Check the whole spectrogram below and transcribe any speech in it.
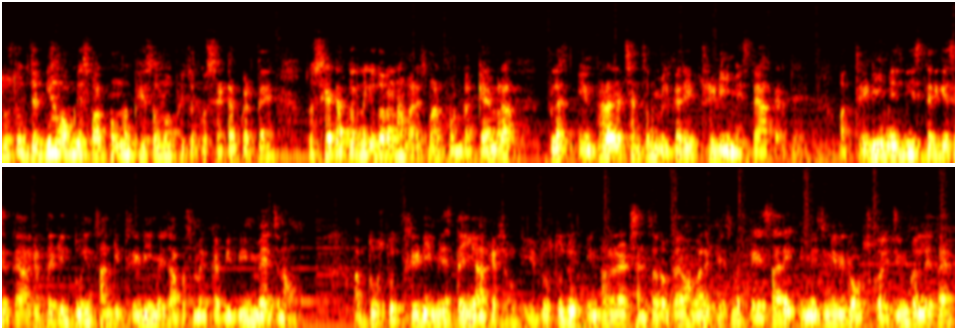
दोस्तों, जब भी हम अपने स्मार्टफ़ोन में फेस अनलॉक फीचर को सेटअप करते हैं तो सेटअप करने के दौरान हमारे स्मार्टफ़ोन का कैमरा प्लस इंफ्रारेड सेंसर मिलकर एक थ्री इमेज तैयार करते हैं। और थ्री इमेज भी इस तरीके से तैयार करते हैं कि दो इंसान की थ्री इमेज आपस में कभी भी मैच ना हो। अब दोस्तों थ्री इमेज तैयार कैसे होती है? दोस्तों, जो इंफ्रारेड सेंसर होता है, वो हमारे फेस में कई सारे इमेजिनरी डॉट्स को एज्यूम कर लेता है।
